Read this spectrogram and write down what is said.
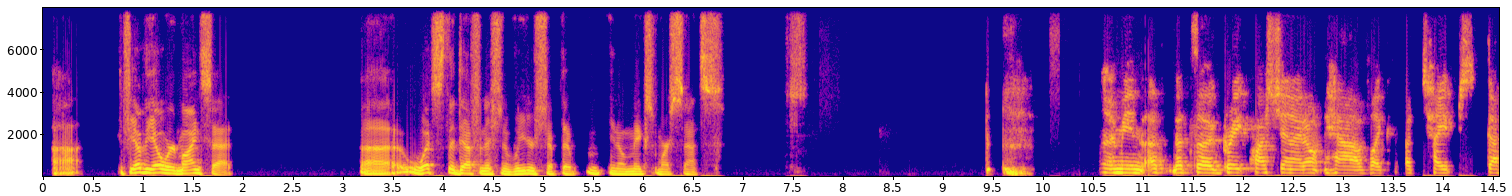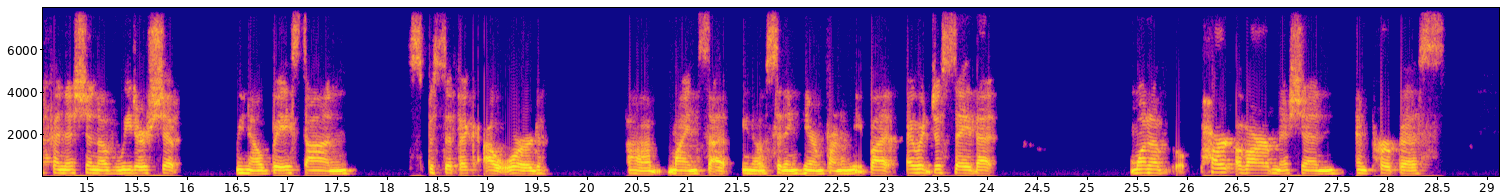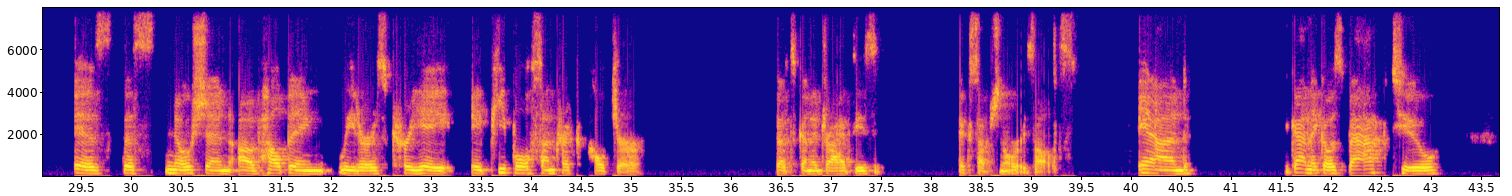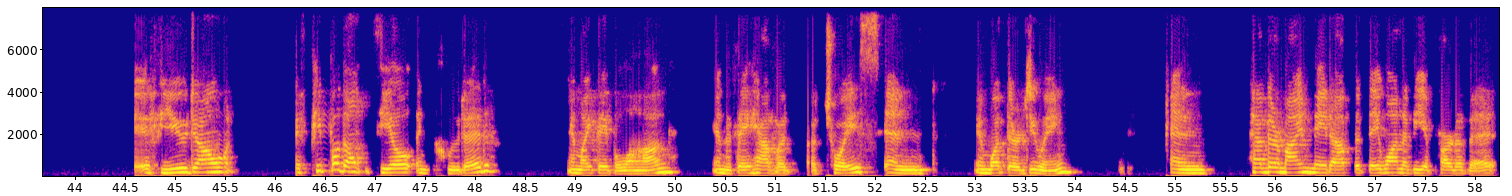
Uh, if you have the outward mindset, uh, what's the definition of leadership that you know makes more sense? I mean, uh, that's a great question. I don't have like a typed definition of leadership, you know, based on specific outward uh, mindset, you know, sitting here in front of me. But I would just say that one of part of our mission and purpose is this notion of helping leaders create a people centric culture that's going to drive these exceptional results. And again, it goes back to if you don't, if people don't feel included and like they belong and that they have a, a choice in in what they're doing and have their mind made up that they want to be a part of it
